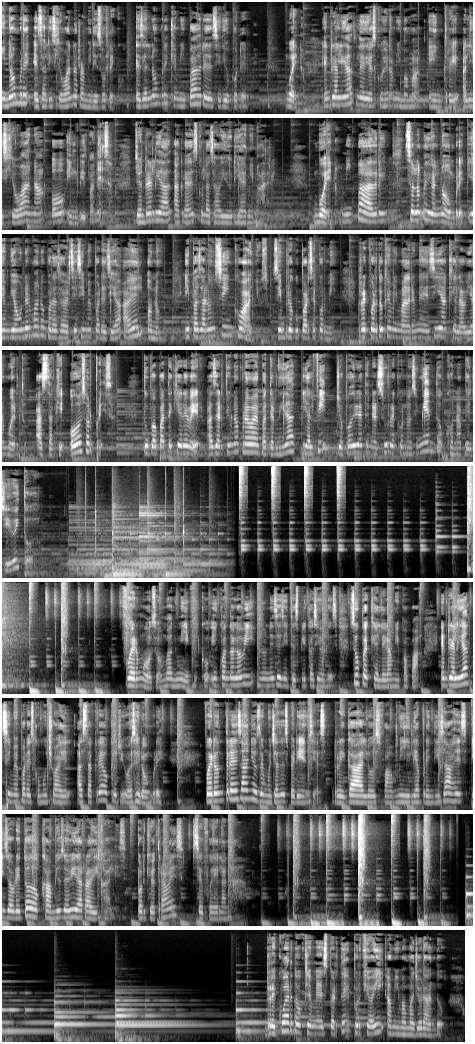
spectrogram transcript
Mi nombre es Alice Giovanna Ramírez Orrego. Es el nombre que mi padre decidió ponerme. Bueno, en realidad le dio a escoger a mi mamá entre Alice Giovanna o Ingrid Vanessa. Yo en realidad agradezco la sabiduría de mi madre. Bueno, mi padre solo me dio el nombre y envió a un hermano para saber si sí me parecía a él o no. Y pasaron cinco años sin preocuparse por mí. Recuerdo que mi madre me decía que él había muerto, hasta que, oh sorpresa, tu papá te quiere ver, hacerte una prueba de paternidad y al fin yo podría tener su reconocimiento con apellido y todo. Fue hermoso, magnífico, y cuando lo vi no necesité explicaciones, supe que él era mi papá. En realidad sí me parezco mucho a él, hasta creo que yo iba a ser hombre. Fueron tres años de muchas experiencias, regalos, familia, aprendizajes y sobre todo cambios de vida radicales, porque otra vez se fue de la nada. Recuerdo que me desperté porque oí a mi mamá llorando.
